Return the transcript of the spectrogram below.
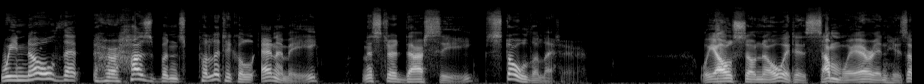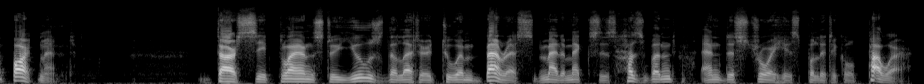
We know that her husband's political enemy, Mr. Darcy, stole the letter. We also know it is somewhere in his apartment. Darcy plans to use the letter to embarrass Madame X's husband and destroy his political power.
